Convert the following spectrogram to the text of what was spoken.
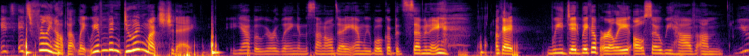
it's it's really not that late. We haven't been doing much today. Yeah, but we were laying in the sun all day, and we woke up at seven a.m. Okay, we did wake up early. Also, we have um, You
